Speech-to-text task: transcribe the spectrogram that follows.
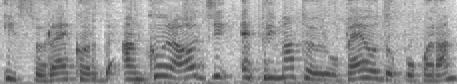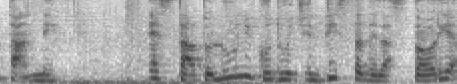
il suo record ancora oggi è primato europeo dopo 40 anni. È stato l'unico duecentista della storia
